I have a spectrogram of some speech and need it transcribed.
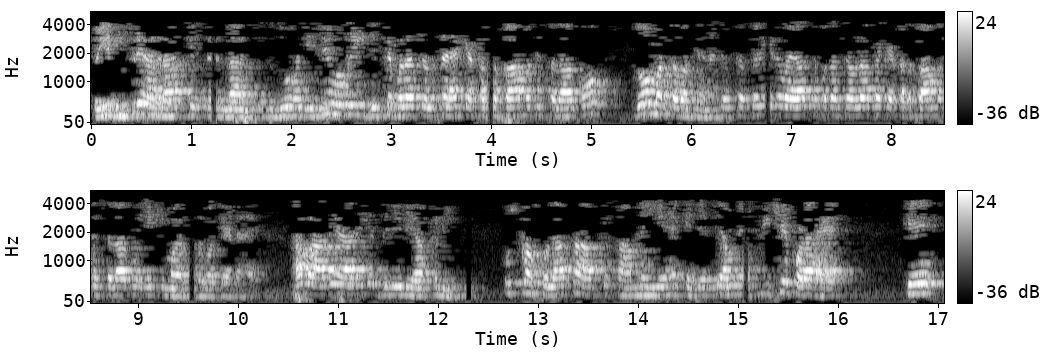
تو یہ دوسرے حضرات کے استدلال دو حدیثیں ہو گئی جس سے پتہ چلتا ہے کہ قامت صلاح کو دو مرتبہ کہنا ہے۔ جب کئی روایات سے پتہ چل رہا تھا کہ قامت صلاح کو ایک ہی مرتبہ کہنا ہے۔ اب آگے آ رہی ہے دلیل عقلی۔ اس کا خلاصہ آپ کے سامنے یہ ہے کہ جیسے ہم نے پیچھے پڑھا ہے کہ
